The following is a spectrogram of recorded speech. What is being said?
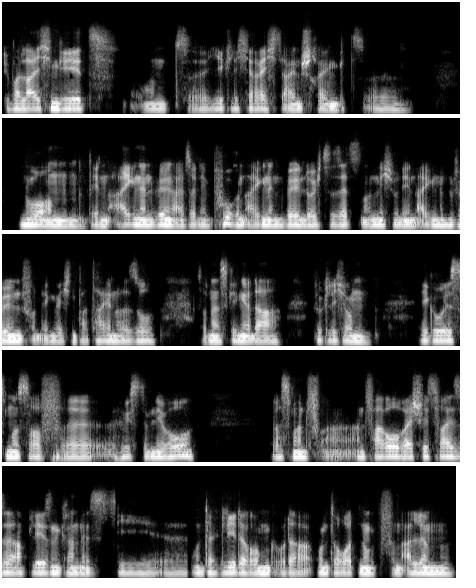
über Leichen geht und äh, jegliche Rechte einschränkt, äh, nur um den eigenen Willen, also den puren eigenen Willen durchzusetzen und nicht nur den eigenen Willen von irgendwelchen Parteien oder so, sondern es ging ja da wirklich um Egoismus auf äh, höchstem Niveau. Was man an Pharao beispielsweise ablesen kann, ist die äh, Untergliederung oder Unterordnung von allem,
